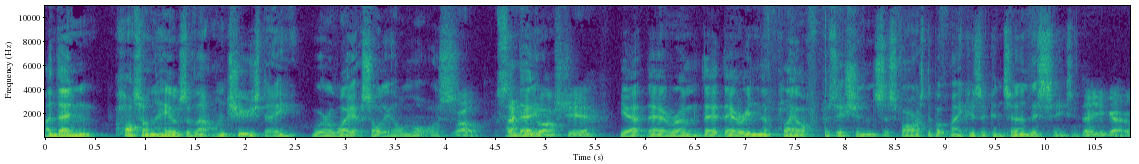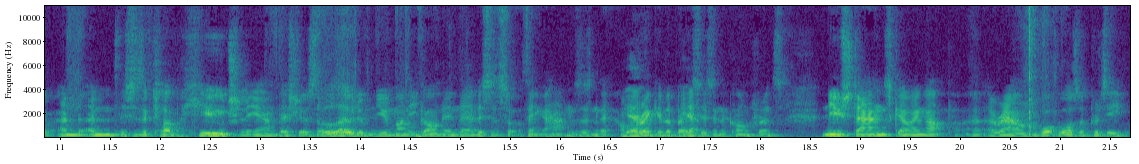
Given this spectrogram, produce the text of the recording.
And then, hot on the heels of that, on Tuesday, we're away at Solihull Moors. Well, second they- last year. Yeah, they're um, they're they're in the playoff positions as far as the bookmakers are concerned this season. There you go. And and this is a club hugely ambitious. A load of new money gone in there. This is the sort of thing that happens, isn't it, on Yeah, a regular yeah. basis in the conference. New stands going up uh, around what was a pretty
